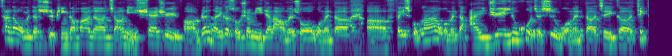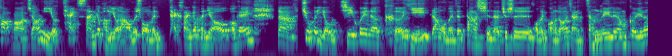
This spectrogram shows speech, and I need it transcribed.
看到我们的视频的话呢，只要你 share 去啊任何一个 social media 啦，我们说我们的呃 Facebook 啦，我们的 IG，又或者是我们的这个 TikTok 啊，只要你有 tag 三个朋友啦，我们说我们 tag 三个朋友，OK，那就。会有机会呢，可以让我们的大师呢，就是我们广东话讲长力量贵啦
